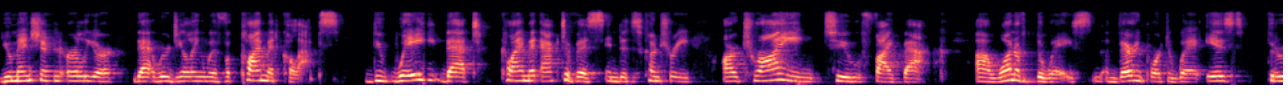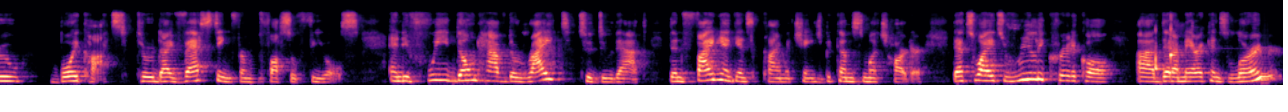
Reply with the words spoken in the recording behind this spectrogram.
You mentioned earlier that we're dealing with a climate collapse. The way that climate activists in this country are trying to fight back, uh, one of the ways, a very important way, is through boycotts, through divesting from fossil fuels. And if we don't have the right to do that, then fighting against climate change becomes much harder. That's why it's really critical uh, that Americans learn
